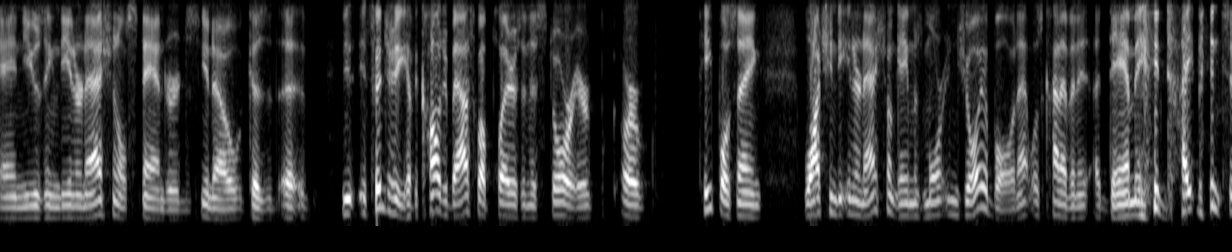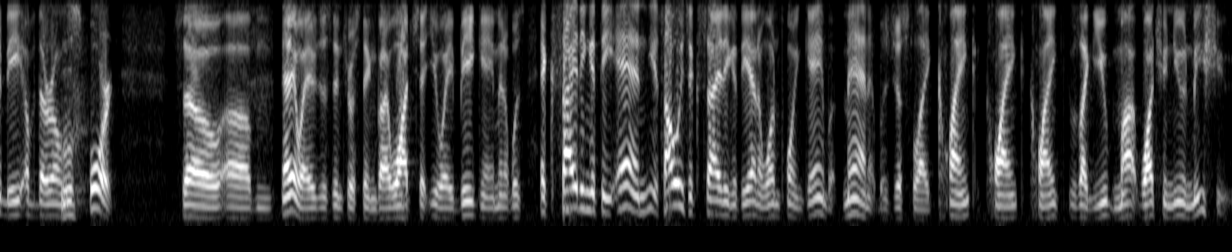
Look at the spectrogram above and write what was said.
and using the international standards, you know, because uh, it's interesting. You have the college basketball players in this story, or, or people saying watching the international game is more enjoyable, and that was kind of an, a damning indictment to me of their own sport. So um anyway, it was just interesting. But I watched that UAB game, and it was exciting at the end. It's always exciting at the end, a one point game. But man, it was just like clank, clank, clank. It was like you my, watching you and me shoot.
